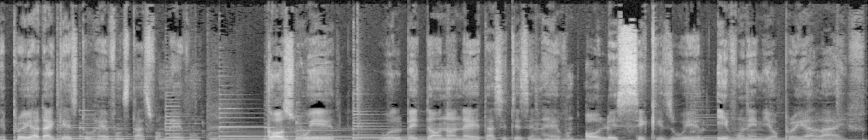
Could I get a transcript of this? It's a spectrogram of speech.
a prayer that gets to heaven starts from heaven. God's will will be done on earth as it is in heaven. Always seek His will, even in your prayer life.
